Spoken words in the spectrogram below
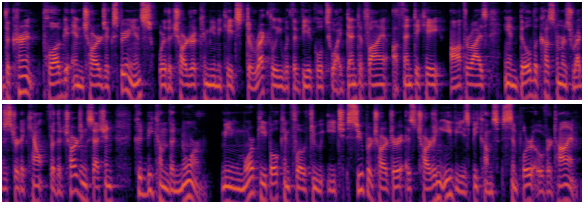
The current plug and charge experience, where the charger communicates directly with the vehicle to identify, authenticate, authorize, and bill the customer's registered account for the charging session could become the norm meaning more people can flow through each supercharger as charging EVs becomes simpler over time.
